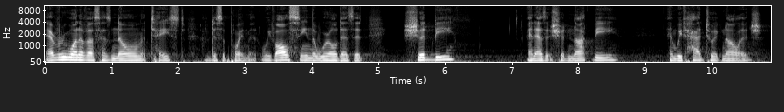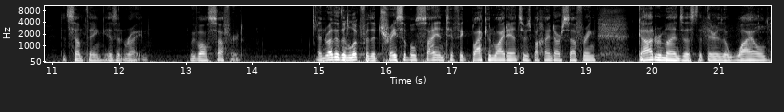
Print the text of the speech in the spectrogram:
Every one of us has known a taste of disappointment. We've all seen the world as it should be and as it should not be, and we've had to acknowledge that something isn't right. We've all suffered. And rather than look for the traceable, scientific, black and white answers behind our suffering, God reminds us that there is a wild,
